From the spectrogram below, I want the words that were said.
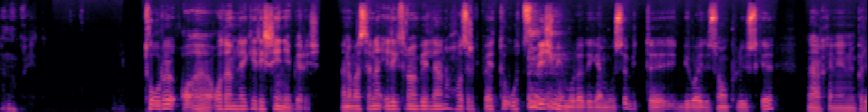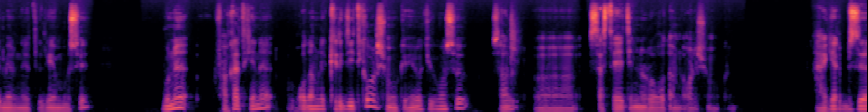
Qanaqa edi? to'g'ri a, odamlarga решение berish. Mana masalan elektromobillarni hozirgi paytda o'ttiz besh ming bo'ladigan bo'lsa bitta BYD Song Plus'ga narxini ya'ni примерно aytadigan bo'lsak buni faqatgina odamlar kreditga olishi mumkin yoki bo'lmasa sal a, состоятельныйroq odamlar olishi mumkin agar biza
